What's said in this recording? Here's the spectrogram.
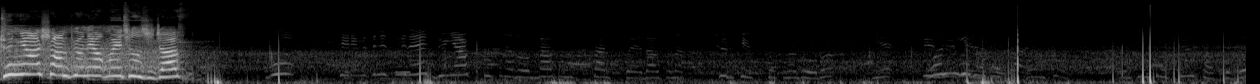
dünya şampiyonu yapmaya çalışacağız. Bu serimizin ismi de Dünya Kupası'na doğru, daha sonra Süper Kupa'ya, daha sonra Türkiye Kupası'na doğru diye bir sürü şey yapacağız. Orkun Kökçü patladı.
